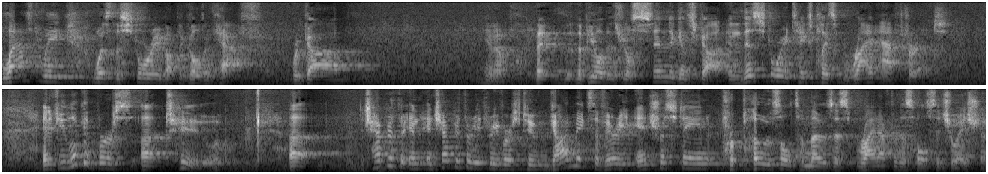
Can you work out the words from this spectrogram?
Last week was the story about the golden calf, where God, you know, the, the people of Israel sinned against God. And this story takes place right after it. And if you look at verse uh, 2, uh, chapter th- in, in, chapter 33, verse 2, God makes a very interesting proposal to Moses right after this whole situation.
